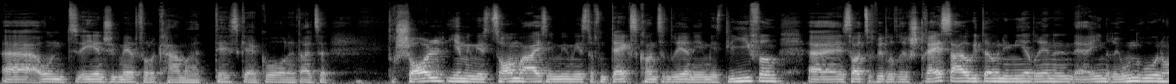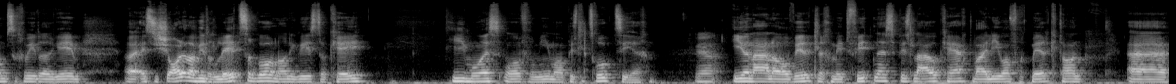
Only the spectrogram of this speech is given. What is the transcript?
äh, und ich habe schon gemerkt vor der Kamera, das geht gar nicht. Also, der Schall, ich muss zusammenreißen, ich muss auf den Text konzentrieren, ich muss liefern. Äh, es hat sich wieder der Stress in mir drinnen, äh, innere Unruhen haben sich wieder ergeben. Äh, es ist alles wieder letzter geworden, dann habe ich gewusst, okay, ich muss einfach mich mal ein bisschen zurückziehen. Ja. Ich habe auch noch wirklich mit Fitness ein bisschen aufgehört, weil ich einfach gemerkt habe, äh,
